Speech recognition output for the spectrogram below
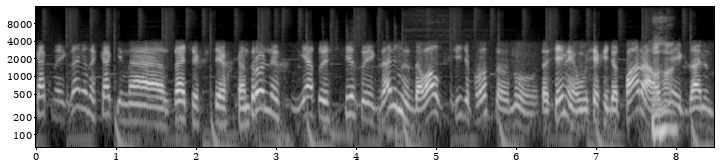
как на экзаменах, как и на сдачах всех контрольных, я, то есть, все свои экзамены сдавал, сидя просто, ну, со всеми, у всех идет пара, а Ага. у меня экзамен.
